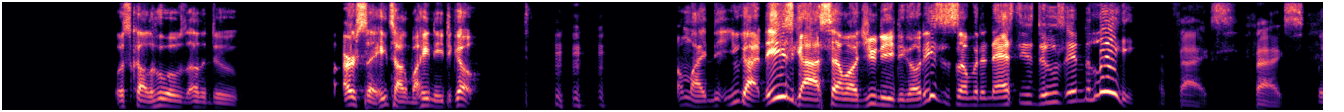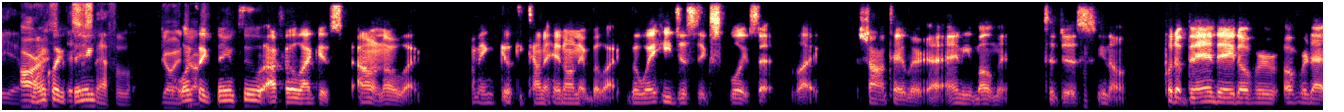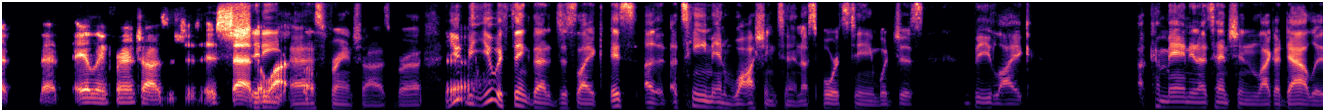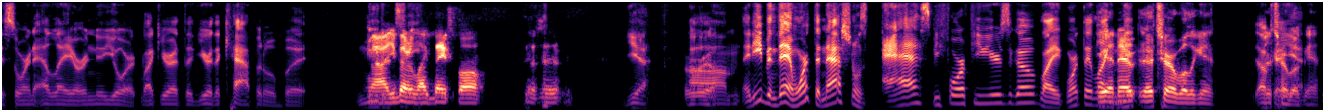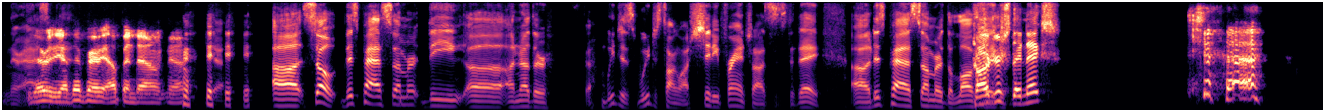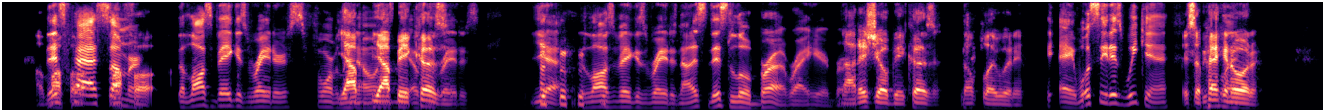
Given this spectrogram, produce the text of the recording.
What's it called? Who was the other dude? Irsay. He talking about he need to go. I'm like, you got these guys talking about you need to go. These are some of the nastiest dudes in the league. Facts. Facts. But yeah, All One right. quick it's thing. a snafu. Go ahead. One Josh. quick thing too, I feel like it's I don't know, like I mean Gilkey kind of hit on it, but like the way he just exploits that like Sean Taylor at any moment to just, you know, put a band-aid over over that that alien franchise is just it's sad to Shitty watch. bro. ass franchise, bro. You'd be you would think that just like it's a, a team in Washington, a sports team would just be like a commanding attention like a Dallas or an LA or a New York. Like you're at the you're the capital, but Nah, neither you better team- like baseball. That's it. yeah. Um, and even then, weren't the Nationals ass before a few years ago? Like, weren't they like yeah, they're, they're terrible again. they're okay, terrible yeah, again. they're ass They're, yeah, they're very up and down. Yeah. Yeah. Uh, so this past summer, the uh another we just we just talking about shitty franchises today. Uh, this past summer, the Las Chargers, Vegas, they next. Oh, This fault, past summer, the Las Vegas Raiders, formerly Y'all- known y'all as the big Oakland cousin. Raiders. Yeah, the Las Vegas Raiders. Now this this little bruh right here, bro. Nah, this your big cousin. Don't play with him. hey, we'll see this weekend. It's a We pecking play. order.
